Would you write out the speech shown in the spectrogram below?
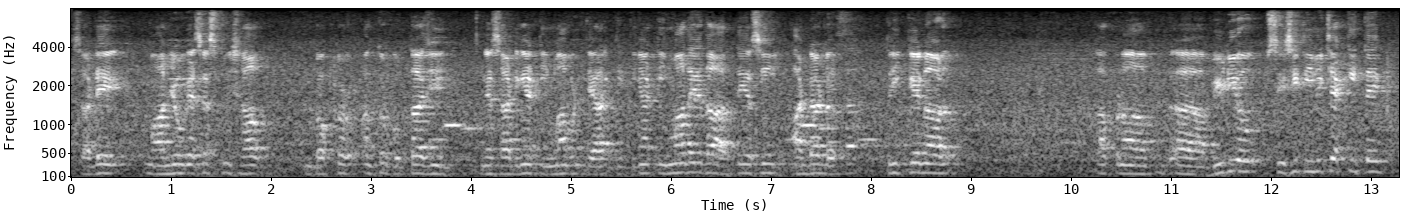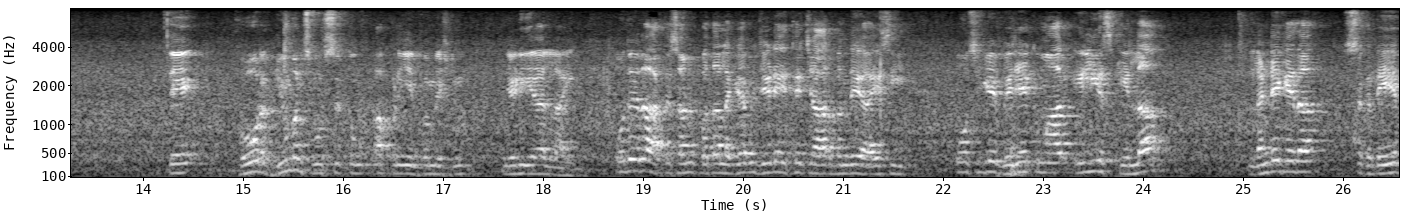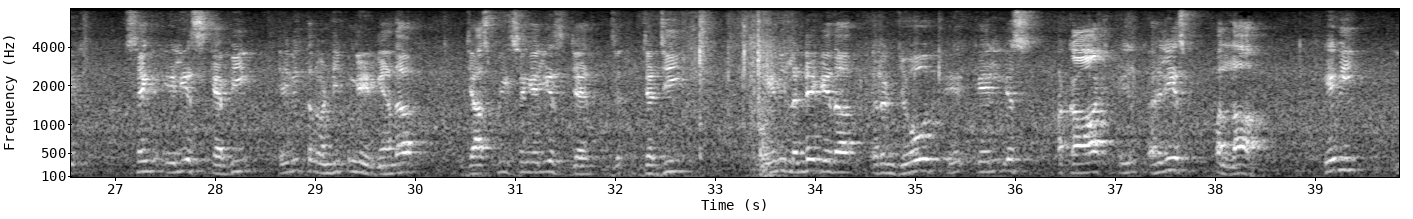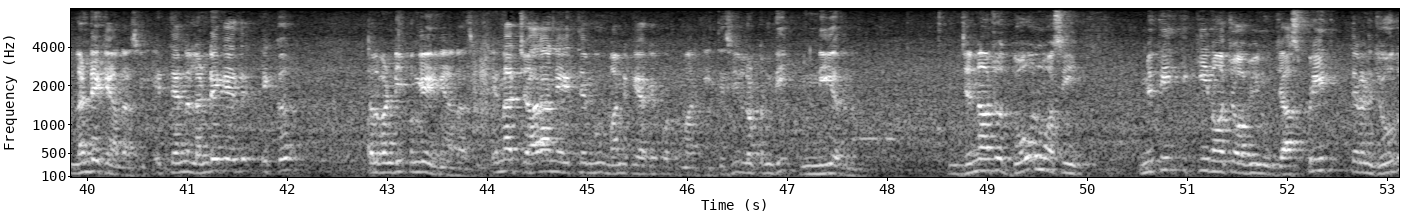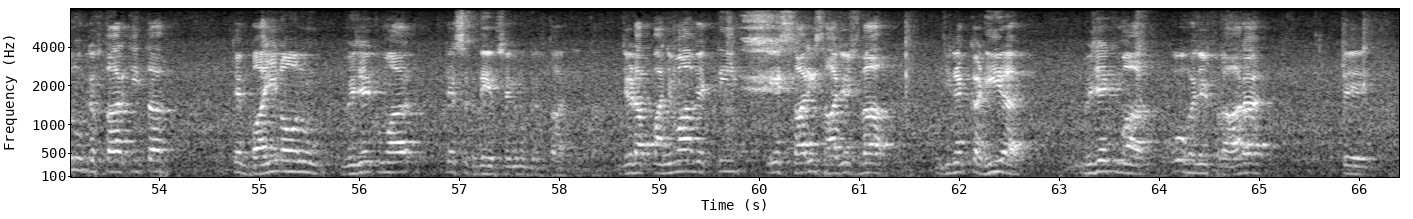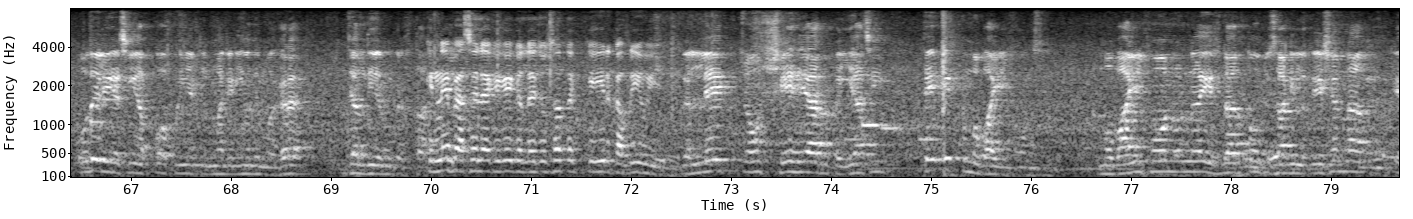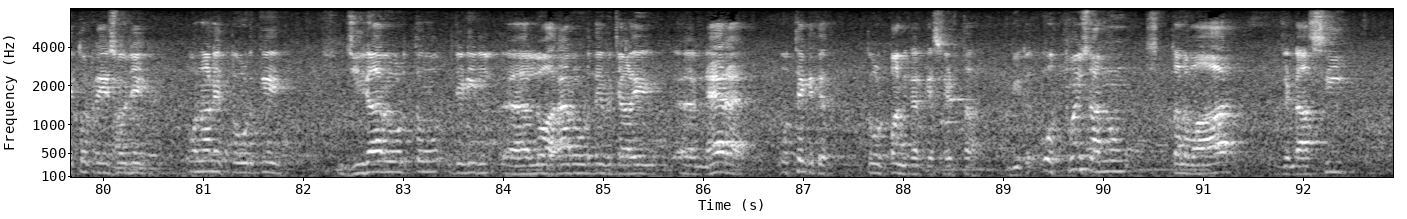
ਸਾਡੇ ਮਾਨਯੋਗ ਐਸਐਸਪੀ ਸਾਹਿਬ, ਡਾਕਟਰ ਅੰਕੁਰ ਗੁਪਤਾ ਜੀ ਨੇ ਸਾਡੀਆਂ ਟੀਮਾਂ ਬਣ ਤਿਆਰ ਕੀਤੀਆਂ। ਟੀਮਾਂ ਦੇ ਆਧਾਰ ਤੇ ਅਸੀਂ ਅੱਡ-ਅੱਡ ਤਰੀਕੇ ਨਾਲ ਆਪਣਾ ਅ, ਵੀਡੀਓ ਸੀਸੀਟੀਵੀ ਚੈੱਕ ਕੀਤੇ ਤੇ ਹੋਰ ਹਿਊਮਨ ਸੋਰਸਸ ਤੋਂ ਆਪਣੀ ਇਨਫੋਰਮੇਸ਼ਨ ਜਿਹੜੀ ਆ ਲਾਈ। ਉਹਦੇ ਆਧਾਰ ਤੇ ਸਾਨੂੰ ਪਤਾ ਲੱਗਿਆ ਵੀ ਜਿਹੜੇ ਇੱਥੇ ਚਾਰ ਬੰਦੇ ਆਏ ਸੀ ਉਹ ਸੀਗੇ ਵਿਜੇ ਕੁਮਾਰ ਏਲੀਅਸ ਕੇਲਾ ਲੰਡੇਕੇ ਦਾ ਸੁਖਦੇਵ ਸਿੰਘ ਏਲੀਅਸ ਕੈਬੀ ਇਹ ਵੀ ਤਲਵੰਡੀ ਭੰਗੇਰੀਆਂ ਦਾ ਜਸਪ੍ਰੀਤ ਸਿੰਘ ਏਲੀਅਸ ਜੈ- ਜੱਜੀ ਇਹ ਵੀ ਲੰਡੇਕੇ ਦਾ ਰਣਜੋਤ ਏਲੀਅਸ ਆਕਾਸ਼ ਏਲੀਅਸ ਭੱਲਾ ਇਹ ਵੀ ਲੰਡੇਕਿਆਂ ਦਾ ਸੀ। ਇਹ ਤਿੰਨ ਲੰਡੇ ਕੇ ਤੇ ਇੱਕ ਤਲਵੰਡੀ ਪੰਘੇਰੀਆਂ ਦਾ ਸੀ। ਇਹਨਾਂ ਚਾਰਾਂ ਨੇ ਇੱਥੇ ਮੂੰਹ ਮੰਨ ਕੇ ਆ ਕੇ ਕੁੱਟਮਾਰ ਕੀਤੀ ਸੀ, ਲੁੱਟਣ ਦੀ ਨੀਅਤ ਨਾਲ। ਜਿਨ੍ਹਾਂ ਚੋਂ ਦੋ ਨੂੰ ਅਸੀਂ ਮਿਤੀ 21/9/24 ਨੂੰ ਜਸਪ੍ਰੀਤ ਤੇ ਰਣਜੋਤ ਨੂੰ ਗ੍ਰਿਫਤਾਰ ਕੀਤਾ ਤੇ 22/9 ਨੂੰ ਵਿਜੇ ਕੁਮਾਰ ਤੇ ਸੁਖਦੇਵ ਸਿੰਘ ਨੂੰ ਗ੍ਰਿਫਤਾਰ ਕੀਤਾ। ਜਿਹੜਾ ਪੰਜਵਾਂ ਵਿਅਕਤੀ ਇਸ ਸਾਰੀ ਸਾਜ਼ਿਸ਼ ਦਾ ਜਿਹਨੇ ਘੜੀ ਹੈ, ਵਿਜੇ ਕੁਮਾਰ, ਉਹ ਹਜੇ ਫਰਾਰ ਹੈ ਤੇ ਉਹਦੇ ਲਈ ਅਸੀਂ ਆਪੋ ਆਪਣੀਆਂ ਟੀਮਾਂ ਜਿਹੜੀਆਂ ਉਹਦੇ ਮਗਰ ਹੈ ਜਲਦੀ ਇਹਨੂੰ ਗ੍ਰਿਫਤਾਰ ਕਿੰਨੇ ਪੈਸੇ ਲੈ ਕੇ ਗਏ ਗੱਲੇ ਚੋਂ ਸਰ ਤੇ ਕੀ ਰਿਕਵਰੀ ਹੋਈ ਹੈ? ਗੱਲੇ ਚੋਂ 6000 ਰੁਪਈਆ ਸੀ ਤੇ ਇੱਕ ਮੋਬਾਈਲ ਫੋਨ ਸੀ। ਮੋਬਾਈਲ ਫੋਨ ਉਹਨਾਂ ਇਸ ਡਰ ਤੋਂ ਵੀ ਸਾਡੀ ਲੋਕੇਸ਼ਨ ਨਾ ਇੱਥੋਂ ਟਰੇਸ ਹੋ ਜੇ। ਉਹਨਾਂ ਨੇ ਤੋੜ ਕੇ ਜੀਰਾ ਰੋਡ ਤੋਂ ਜਿਹੜੀ ਲੋਹਾਰਾ ਰੋਡ ਦੇ ਵਿਚਾਲੇ ਨਹਿਰ ਹੈ ਉੱਥੇ ਕਿਤੇ ਤੋੜ ਭੰਨ ਕਰਕੇ ਸਿੱਟਤਾ। ਵੀ ਤੇ ਉੱਥੋਂ ਹੀ ਸਾਨੂੰ ਤਲਵਾਰ ਗੰਡਾਸੀ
